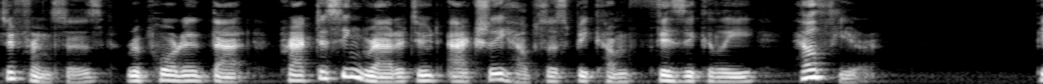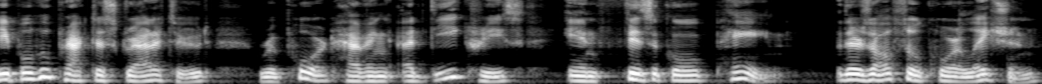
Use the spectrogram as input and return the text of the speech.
differences reported that practicing gratitude actually helps us become physically healthier. People who practice gratitude report having a decrease in physical pain. There's also correlation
